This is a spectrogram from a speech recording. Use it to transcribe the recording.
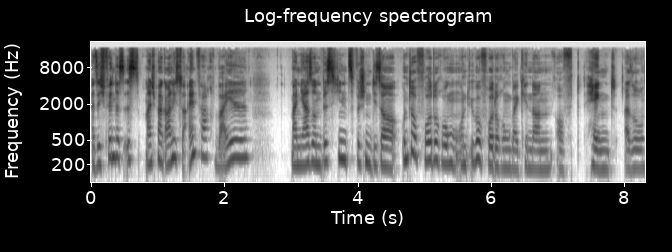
Also ich finde, es ist manchmal gar nicht so einfach, weil man ja so ein bisschen zwischen dieser Unterforderung und Überforderung bei Kindern oft hängt. Also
